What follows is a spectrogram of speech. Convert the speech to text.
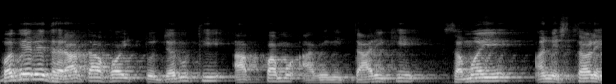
વગેરે ધરાવતા હોય તો જરૂરથી આપવામાં આવેલી તારીખે, સમયે અને સ્થળે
